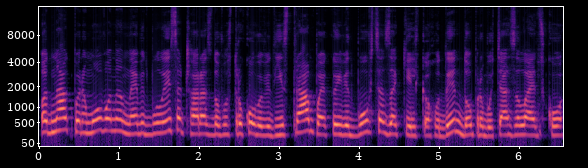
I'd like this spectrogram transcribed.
Однак перемовини не відбулися через довгостроковий від'їзд Трампа, який відбувся за кілька годин до прибуття Зеленського.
